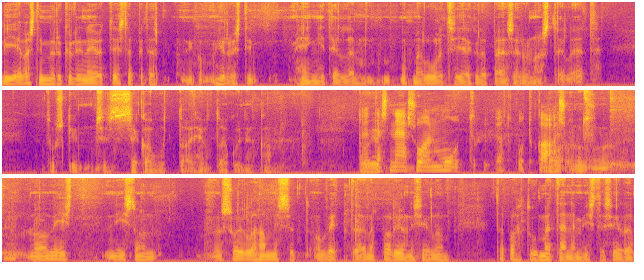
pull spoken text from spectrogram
lievästi myrkyllinen, jottei sitä pitäisi niin hirveästi hengitellä, mutta mä luulen, että se jää kyllä päänsäryn asteelle, että tuskin se sekavutta aiheuttaa kuitenkaan. Entäs nämä suon muut jotkut kaasut? No, no, no niistä, niistä on soillahan, missä on vettä aina paljon, niin siellä on, tapahtuu mätänemistä siellä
